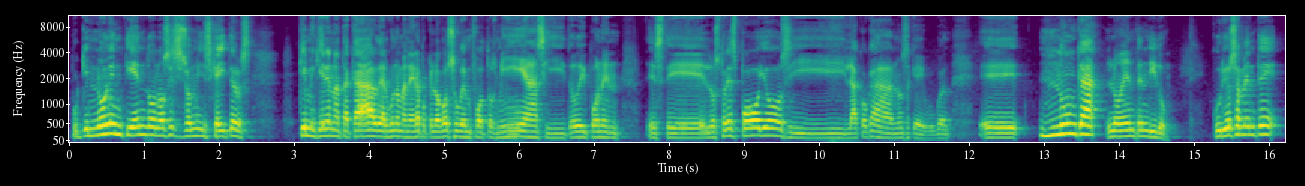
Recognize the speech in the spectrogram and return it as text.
Porque no le entiendo, no sé si son mis haters que me quieren atacar de alguna manera, porque luego suben fotos mías y todo y ponen este, los tres pollos y la coca, no sé qué. eh, nunca lo he entendido. Curiosamente,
